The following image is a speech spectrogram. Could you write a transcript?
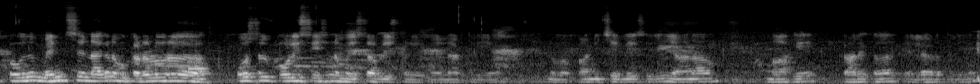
இப்போ வந்து மென்ஸுனாக்க நம்ம கடலூர் கோஸ்டல் போலீஸ் ஸ்டேஷன் நம்ம எஸ்டாப்ளிஷ் பண்ணியிருக்கோம் எல்லா இடத்துலையும். நம்ம பாண்டிச்சேரிலேயும் சரி யானாம் மாஹே காரைக்கால் எல்லா இடத்துலையும்.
